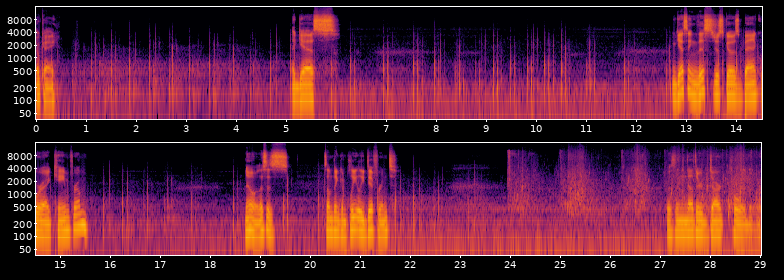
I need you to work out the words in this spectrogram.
Okay. I guess... I'm guessing this just goes back where I came from? No, this is something completely different. With another dark corridor.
